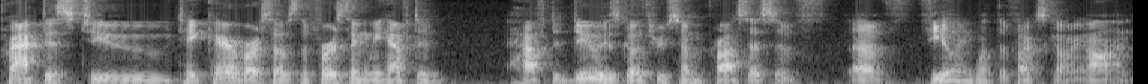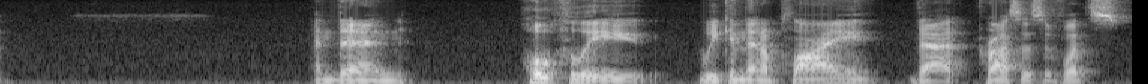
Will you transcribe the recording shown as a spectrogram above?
practice to take care of ourselves, the first thing we have to have to do is go through some process of of feeling what the fuck's going on. And then hopefully we can then apply that process of what's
